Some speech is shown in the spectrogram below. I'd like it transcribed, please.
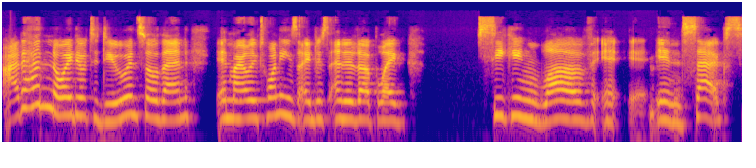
I had no idea what to do. And so then in my early 20s, I just ended up like seeking love in, in sex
